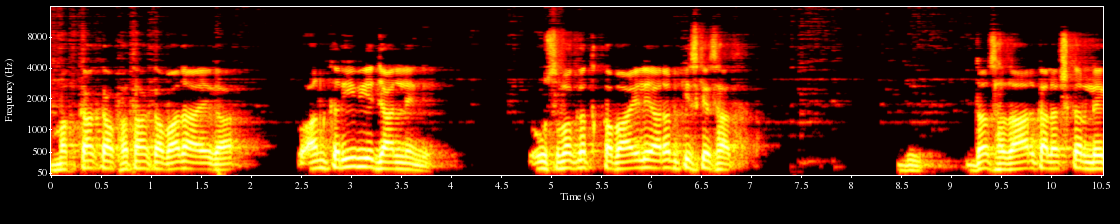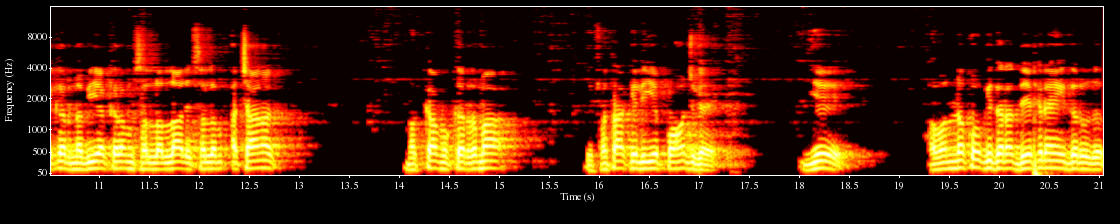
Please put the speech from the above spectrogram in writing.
مکہ کا فتح کا وعدہ آئے گا، تو عن قریب یہ جان لیں گے تو اس وقت قبائل عرب کس کے ساتھ جی دس ہزار کا لشکر لے کر نبی اکرم صلی اللہ علیہ وسلم اچانک مکہ مکرمہ کے فتح کے لیے پہنچ گئے۔ یہ اونقوں کی طرح دیکھ رہے ہیں ادھر ادھر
